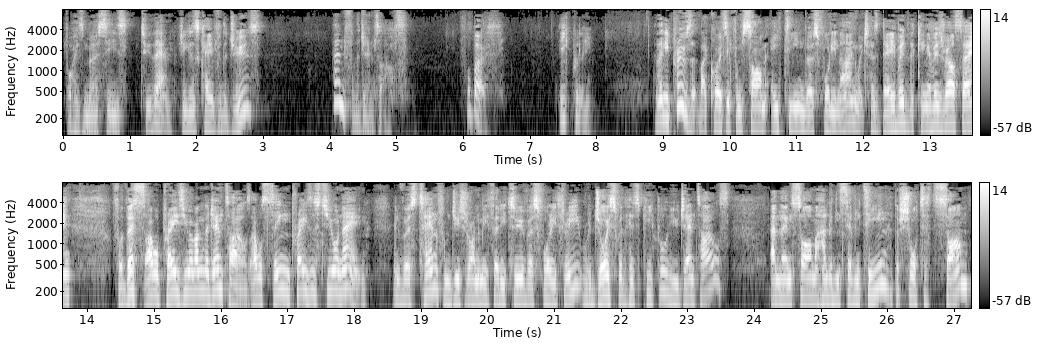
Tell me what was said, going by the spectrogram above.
for his mercies to them. Jesus came for the Jews and for the Gentiles for both, equally. And then he proves it by quoting from Psalm 18, verse 49, which has David, the king of Israel, saying, For this I will praise you among the Gentiles. I will sing praises to your name. In verse 10 from Deuteronomy 32, verse 43, Rejoice with his people, you Gentiles. And then Psalm 117, the shortest psalm,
